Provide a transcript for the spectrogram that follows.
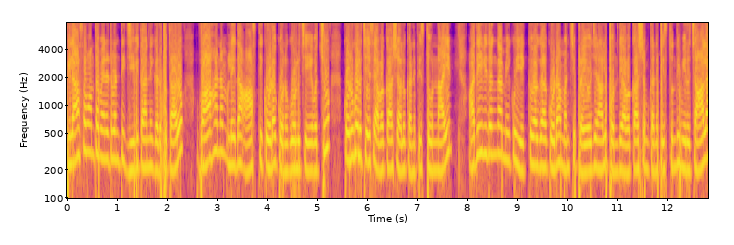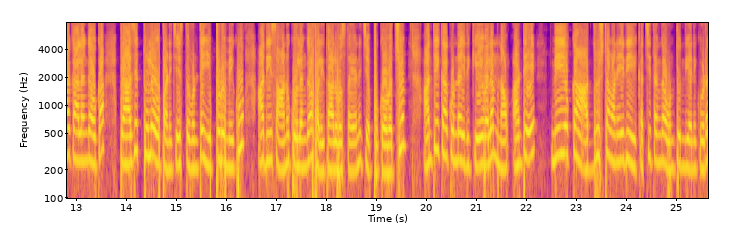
విలాసవంతమైనటువంటి జీవితాన్ని గడుపుతారు. వాహనం లేదా ఆస్తి కూడా కొనుగోలు చేయవచ్చు. కొనుగోలు చేసే అవకాశాలు కనిపిస్తున్నాయి అదేవిధంగా మీకు ఎక్కువగా కూడా మంచి ప్రయోజనాలు పొందే పొందే అవకాశం కనిపిస్తుంది. మీరు చాలా కాలంగా ఒక ప్రాజెక్టులో పనిచేస్తూ ఉంటే ఇప్పుడు మీకు అది సానుకూలంగా ఫలితాలు వస్తాయని చెప్పుకోవచ్చు. అంతేకాకుండా ఇది కేవలం అంటే మీ యొక్క అదృష్టం అనేది ఖచ్చితంగా ఉంటుంది అని కూడా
